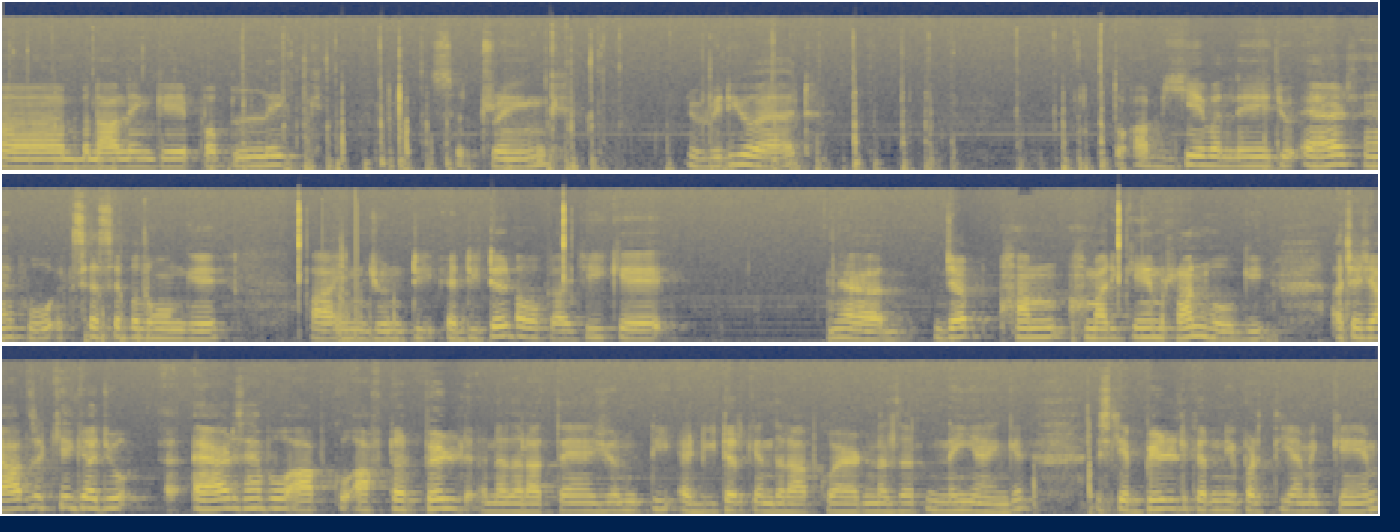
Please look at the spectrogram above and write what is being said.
बना लेंगे पब्लिक स्ट्रिंग वीडियो ऐड तो अब ये वाले जो एड्स हैं, वो एक्सेसिबल होंगे। इन यूनिटी एडिटर होगा जी के जब हम, हमारी गेम रन होगी। अच्छा याद रखिएगा जो एड्स हैं, वो आपको आफ्टर बिल्ड नज़र आते हैं। यूनिटी एडिटर के अंदर आपको ऐड नज़र नहीं आएँगे। इसलिए बिल्ड करनी पड़ती है हमें गेम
